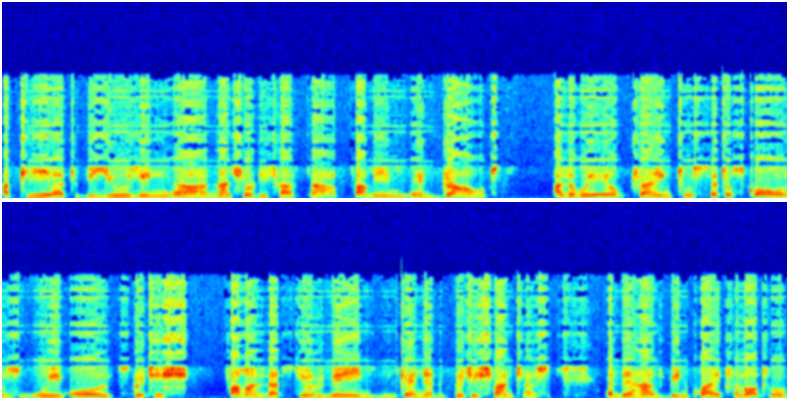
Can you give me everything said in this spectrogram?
appear to be using uh, natural disaster, famine and drought as a way of trying to settle scores with all British farmers that still remain in Kenya, the British ranchers. And there has been quite a lot of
